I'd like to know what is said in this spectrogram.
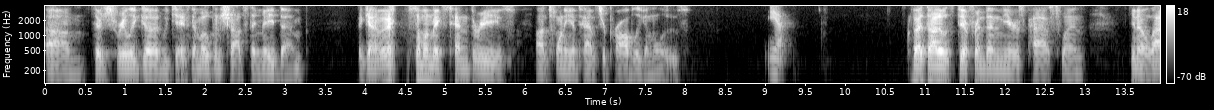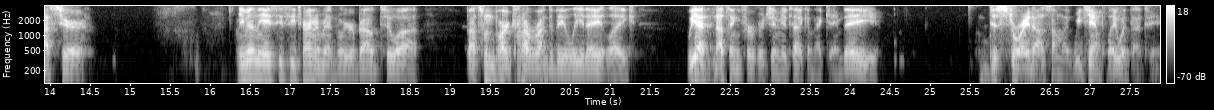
Um, they're just really good. We gave them open shots, they made them. Again, if someone makes 10 threes on 20 attempts, you're probably going to lose Yeah. but I thought it was different than years past when, you know, last year, even in the ACC tournament, we were about to uh about to embark on a run to the Elite Eight. Like we had nothing for Virginia Tech in that game. They destroyed us. I'm like, we can't play with that team.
